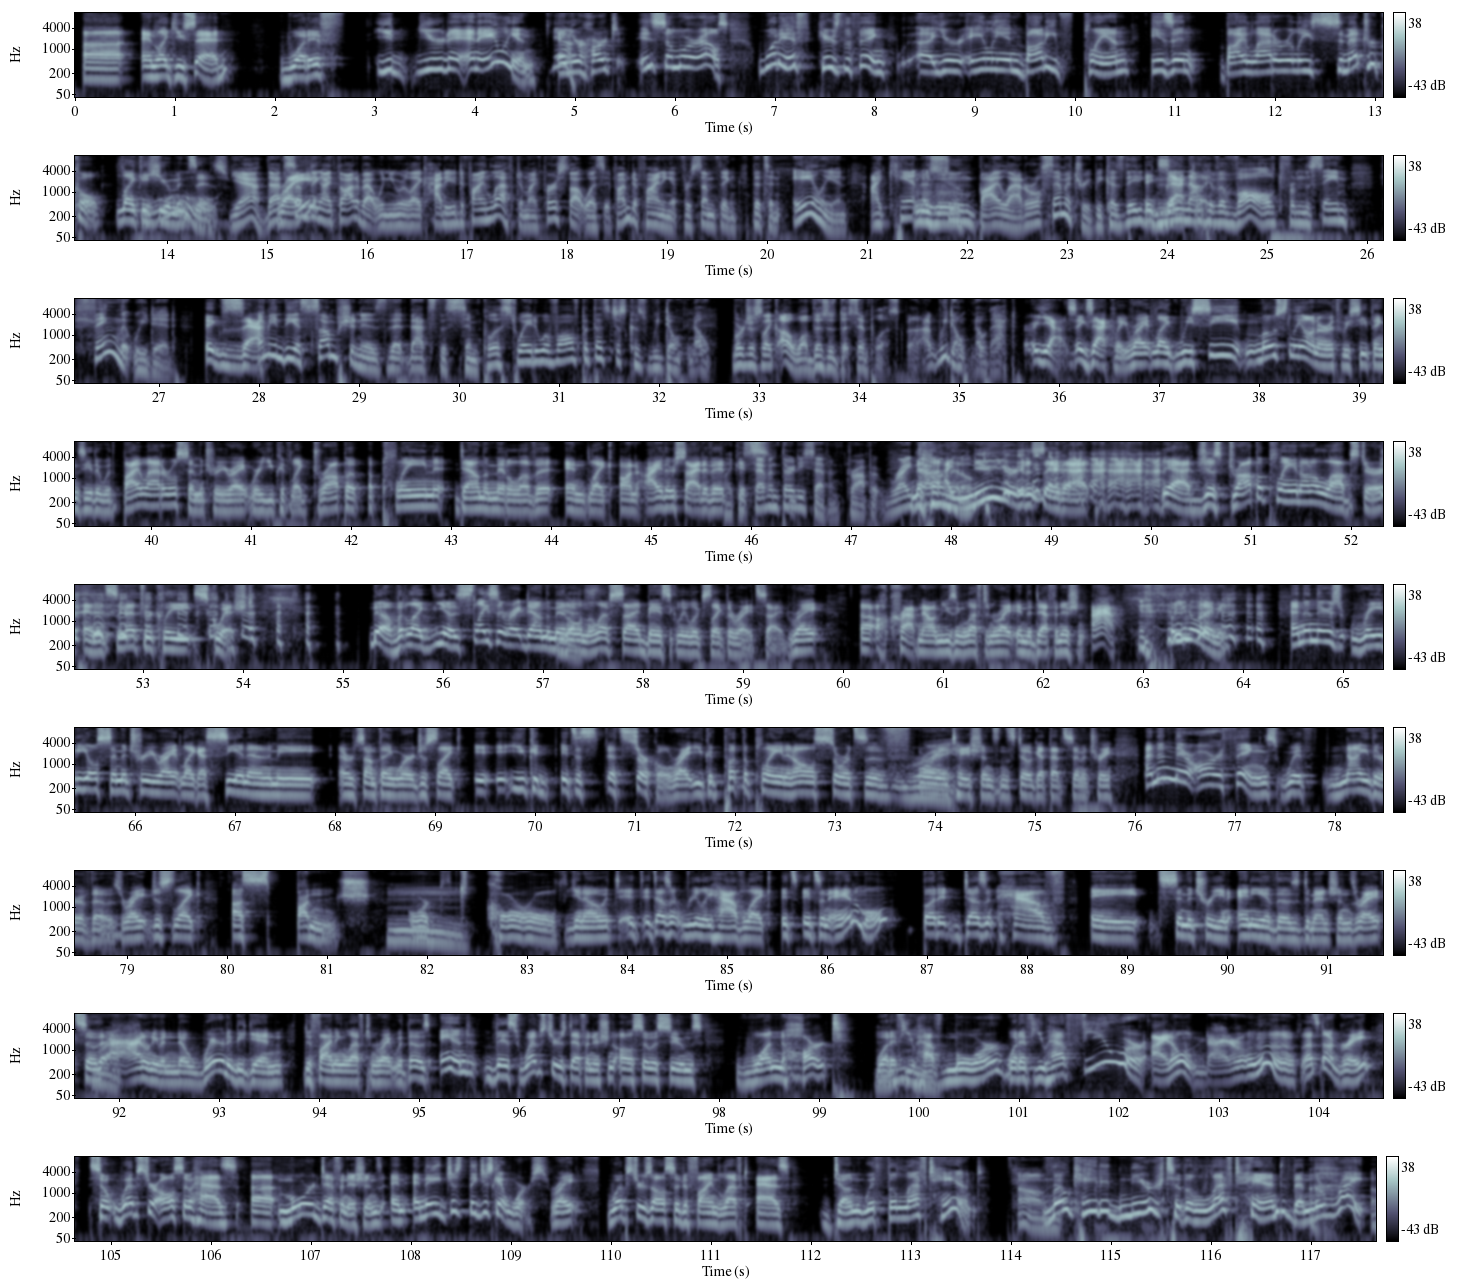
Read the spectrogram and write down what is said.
Uh, and like you said, what if you you're an alien Yeah. and your heart is somewhere else? What if here's the thing, uh, your alien body plan isn't bilaterally symmetrical like a human's Ooh. is. Yeah, that's Right? something I thought about when you were like, how do you define left? And my first thought was, if I'm defining it for something that's an alien, I can't assume bilateral symmetry because they may not Mm-hmm. Have evolved from the same thing that we did. Exactly. I mean, the assumption is that that's the simplest way to evolve, but that's just because we don't know. We're just like, oh, well, this is the simplest. But uh, we don't know that. Yes, exactly, right? Like we see mostly on Earth, we see things either with bilateral symmetry, right, where you could like drop a, a plane down the middle of it, and like on either side of it, Like a it's 737. Drop it right down the middle. I knew you were going to say that. yeah, just drop a plane on a lobster and it's symmetrically squished. No, but like, you know, slice it right down the middle, Yes. and the left side basically looks like the right side, right? Uh, oh, crap, now I'm using left and right in the definition. Ah! But you know what I mean. And then there's radial symmetry, right? Like a sea anemone or something where just like it, it, you could, it's a, a circle, right? You could put the plane in all sorts of Right. orientations and still get that symmetry. And then there are things with neither of those, right? Just like a sponge or coral, you know, it, it it doesn't really have like it's it's an animal, but it doesn't have a symmetry in any of those dimensions, right? So Right. I don't even know where to begin defining left and right with those. And this Webster's definition also assumes one heart. What if you have more? What if you have fewer? I don't, I don't, uh, that's not great. So Webster also has uh, more definitions and, and they just, they just get worse, right? Webster's also defined left as done with the left hand. Oh, no. Located nearer to the left hand than the right.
